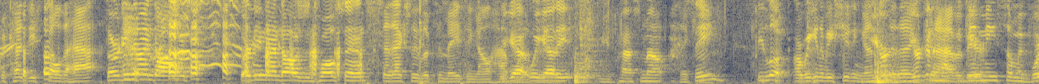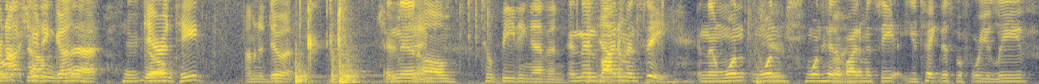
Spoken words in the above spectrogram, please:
because he stole the hat? thirty nine dollars, thirty nine dollars and twelve cents. That actually looks amazing. I'll have. We got one we got those. to you pass them out. See, you. See, look. Are we going to be shooting guns You're, today? you're gonna Can I have, a to give me some of We're your not stuff shooting guns. that. Here go. Guaranteed. I'm going to do it. And Cheers, then um, to beating Evan. and then together. vitamin C, and then one one Cheers. one hit of vitamin C. You take this before you leave.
